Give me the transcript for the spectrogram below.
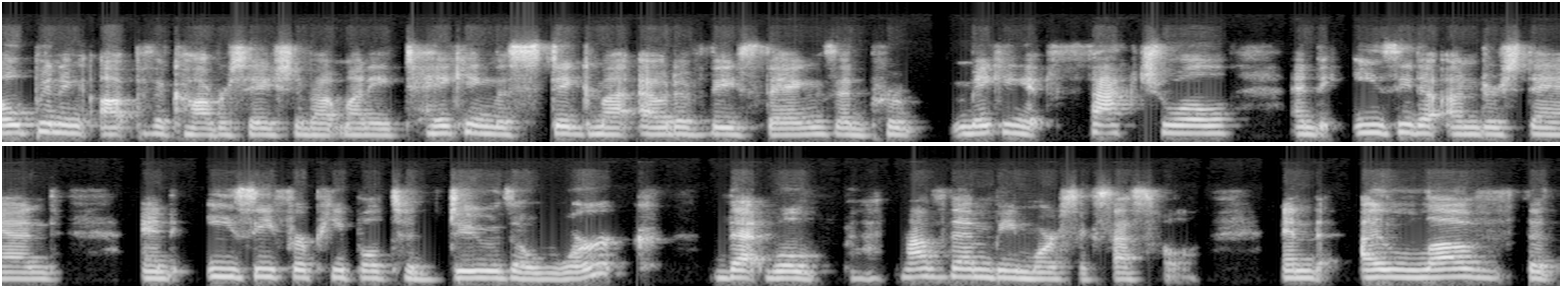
opening up the conversation about money, taking the stigma out of these things and pr- making it factual and easy to understand and easy for people to do the work that will have them be more successful. And I love that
